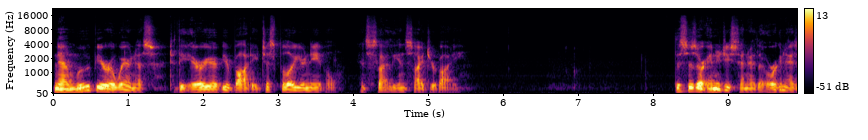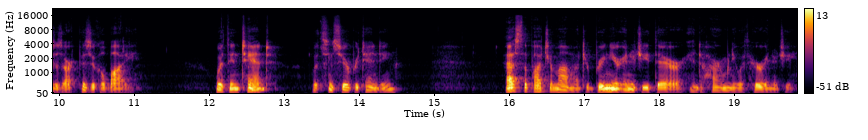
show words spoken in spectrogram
Now move your awareness to the area of your body just below your navel and slightly inside your body. This is our energy center that organizes our physical body. With intent, with sincere pretending, ask the Pachamama to bring your energy there into harmony with her energy.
